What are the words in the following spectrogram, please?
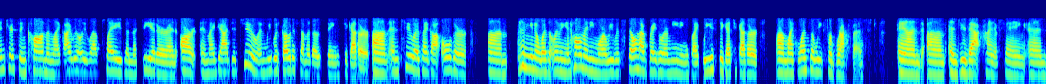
interests in common. Like i really loved plays and the theater and art and my dad did too and we would go to some of those things together. Um and two as i got older um you know wasn't living at home anymore we would still have regular meetings. Like we used to get together um like once a week for breakfast and um and do that kind of thing. And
